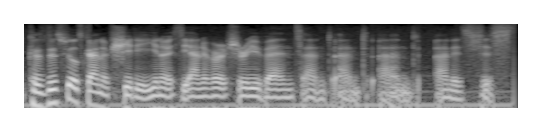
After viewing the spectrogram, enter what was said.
because this feels kind of shitty. You know, it's the anniversary event, and and and and it's just.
